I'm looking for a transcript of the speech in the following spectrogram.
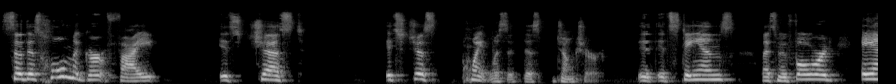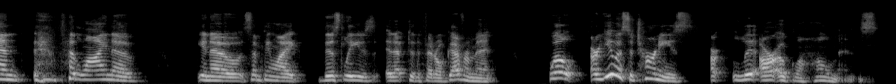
So this whole McGirt fight it's just it's just pointless at this juncture. It, it stands. Let's move forward. And the line of, you know, something like this leaves it up to the federal government. Well, our U.S. attorneys are are Oklahomans.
